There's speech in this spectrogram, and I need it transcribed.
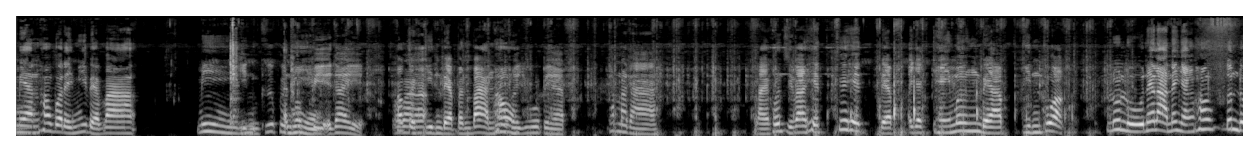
แม่นเฮาบ่ได้มีแบบว่า มีกินคือเพิ่อันนนี้บ่ปีได้เฮาก็กินแบบบ้านๆเฮาเฮาก็อยู่แบบธรรมดา หลายคนสิว่าเฮ็ดคือเฮ็ดแบบอยากให้มึงแบบกินพวกหรูๆในร้านในหยังเฮาต้นโด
